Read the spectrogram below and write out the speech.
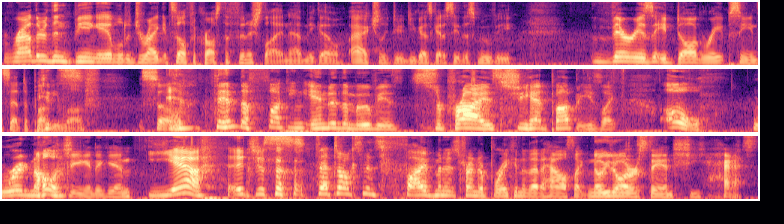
rather than being able to drag itself across the finish line and have me go, actually, dude, you guys got to see this movie. There is a dog rape scene set to puppy It's- love. So then the fucking end of the movie is surprise she had puppies. Like, oh, we're acknowledging it again. yeah, it just That dog spends five minutes trying to break into that house. Like, no, you don't understand. She has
